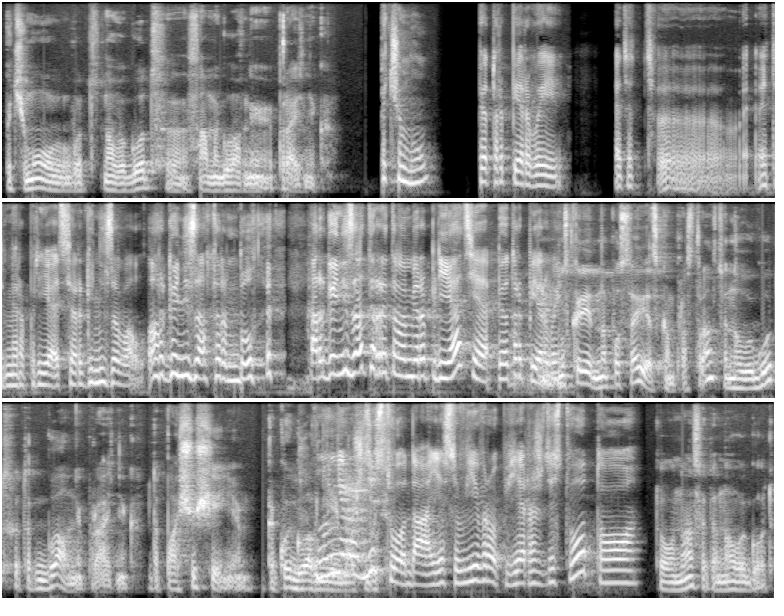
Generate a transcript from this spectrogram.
Почему вот Новый год э, самый главный праздник Почему? Петр Первый этот, э, это мероприятие организовал. Организатором был. Организатор этого мероприятия Петр Первый. Ну, скорее, на постсоветском пространстве Новый год – это главный праздник. Да, по ощущениям. Какой главнее Ну, не Рождество, быть? да. Если в Европе есть Рождество, то... То у нас это Новый год.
